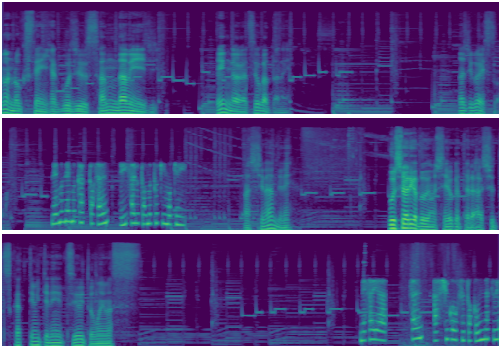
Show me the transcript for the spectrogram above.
今の6153ダメージ。レンガが強かったね。同じぐらいっすわ。ネムネムカットさん、リーサルトムプ気持ちいい。アッシュなんでね。ご視聴ありがとうございました。よかったらアッシュ使ってみてね。強いと思います。メサヤ、さん、アッシュゴーストこんな強い。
